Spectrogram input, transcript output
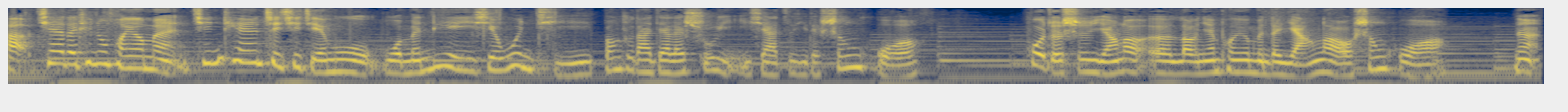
好，亲爱的听众朋友们，今天这期节目我们列一些问题，帮助大家来梳理一下自己的生活，或者是养老呃老年朋友们的养老生活。那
